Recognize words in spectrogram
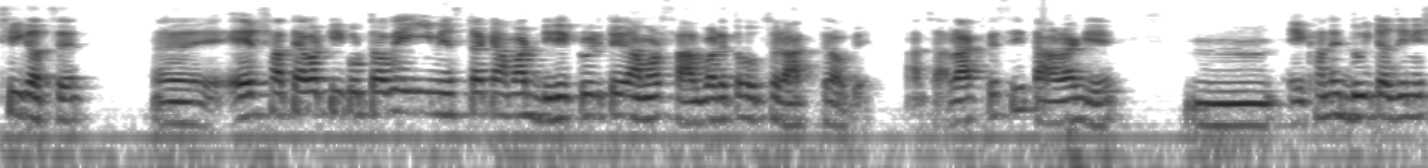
ঠিক আছে। এর সাথে আবার কি করতে হবে? এই ইমেজটাকে আমার ডিরেক্টরিতে, আমার সার্ভারে তো হচ্ছে রাখতে হবে। আচ্ছা রাখতেছি। তার আগে এখানে দুইটা জিনিস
